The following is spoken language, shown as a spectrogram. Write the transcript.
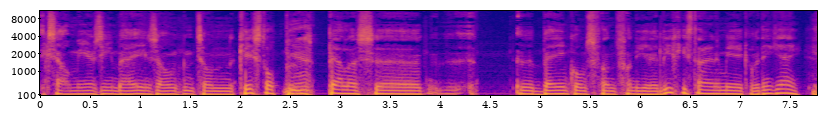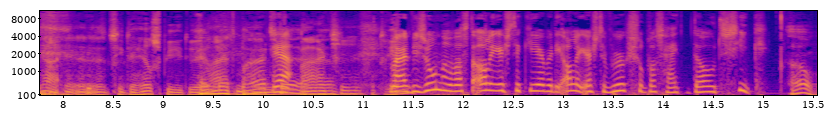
Ik zou meer zien bij in zo'n zo'n Crystal P- Ja. Palace eh, eh, bijeenkomst van, van die religies daar in Amerika. Wat denk jij? Ja, eh, het ziet er heel spiritueel Heel uit. met baardje Ja. baardje, maar het bijzondere was de allereerste keer, bij die allereerste workshop was hij doodziek. Oh,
